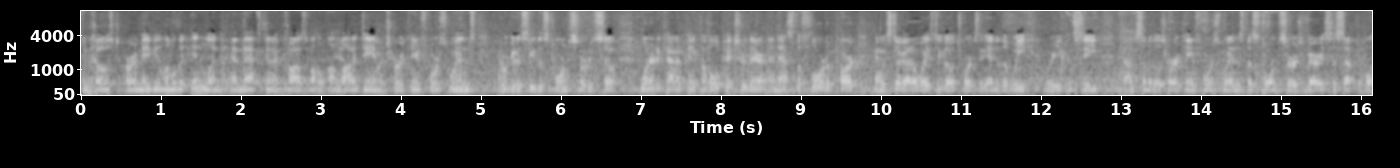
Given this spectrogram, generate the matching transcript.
the coast or maybe a little bit inland, and that's going to cause a, a, lot of damage, hurricane force winds, and we're going to see the storm surge. So, wanted to kind of paint the whole picture there, and that's the Florida part. And we still got a ways to go towards the end of the week where you can see um, some of those hurricane force winds, the storm surge, very susceptible.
